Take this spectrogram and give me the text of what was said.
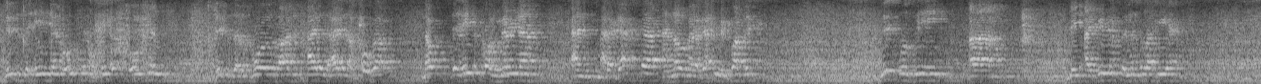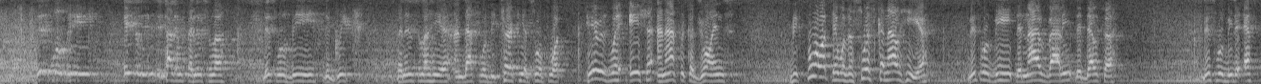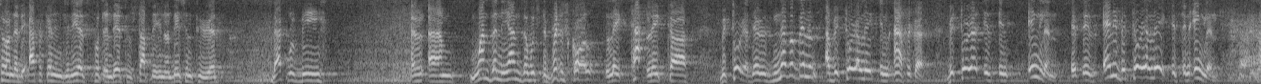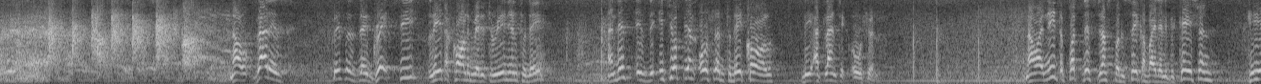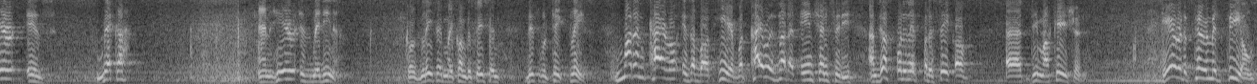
This is the Indian Ocean, Ocean. This is the world's largest island, the island of Cuba. Now, they later called Marina and Madagascar, and now Madagascar Republic. This will be um, the Iberian Peninsula here. This will be Italy, the Italian Peninsula. This will be the Greek Peninsula here, and that will be Turkey and so forth. Here is where Asia and Africa joins. Before there was a Suez Canal here, this will be the Nile Valley, the Delta. This will be the S-turn that the African engineers put in there to stop the inundation period. That will be uh, um, Mwanza Nyanza, which the British call Lake, Ta Lake uh, Victoria. There has never been a Victoria Lake in Africa. Victoria is in England. If there's any Victoria Lake, it's in England. now that is, this is the Great Sea, later called the Mediterranean today. And this is the Ethiopian Ocean today called the Atlantic Ocean. Now I need to put this just for the sake of identification. Here is Mecca and here is Medina. Because later in my conversation this will take place. Modern Cairo is about here, but Cairo is not an ancient city. I'm just putting it for the sake of uh, demarcation. Here are the pyramid fields.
